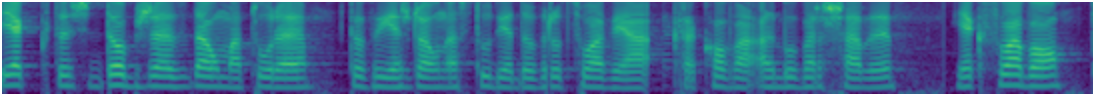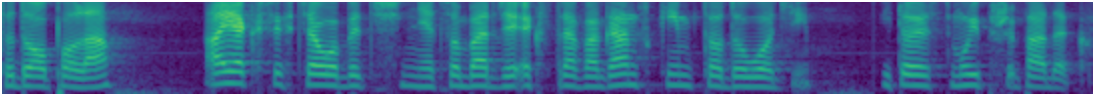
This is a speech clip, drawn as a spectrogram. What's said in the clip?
jak ktoś dobrze zdał maturę, to wyjeżdżał na studia do Wrocławia, Krakowa albo Warszawy. Jak słabo, to do Opola, a jak się chciało być nieco bardziej ekstrawaganckim, to do Łodzi. I to jest mój przypadek.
